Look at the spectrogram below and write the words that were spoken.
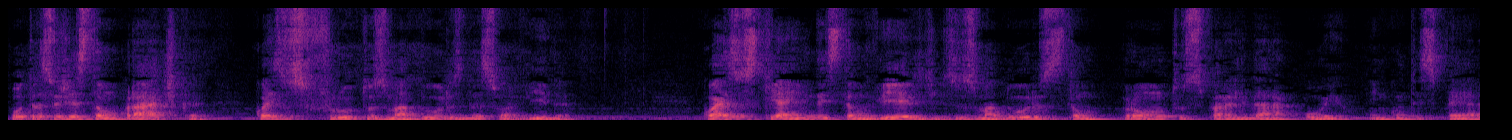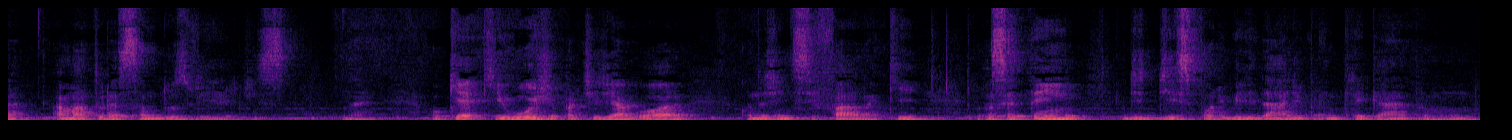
Outra sugestão prática: quais os frutos maduros da sua vida? Quais os que ainda estão verdes? Os maduros estão prontos para lhe dar apoio enquanto espera a maturação dos verdes. Né? O que é que hoje, a partir de agora, quando a gente se fala aqui, você tem de disponibilidade para entregar para o mundo?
